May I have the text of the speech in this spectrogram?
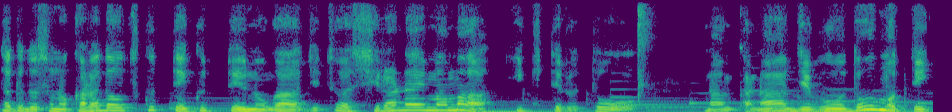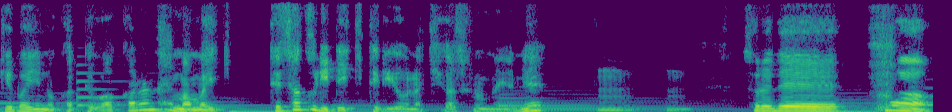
だけど、その体を作っていくっていうのが、実は知らないまま生きてると、なんかな、自分をどう持っていけばいいのかってわからないまま手探りで生きてるような気がするのよね。うんうんそれで、ま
